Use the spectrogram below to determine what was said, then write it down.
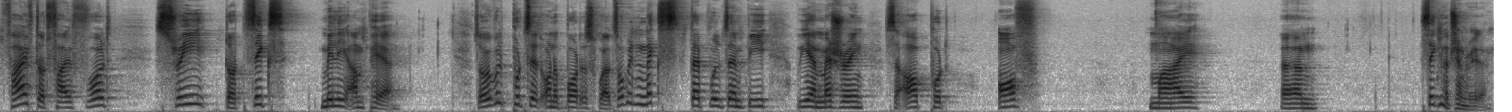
5.5 volt, 3.6 milliampere. So I will put that on the board as well. So the next step will then be we are measuring the output of my um, signal generator.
